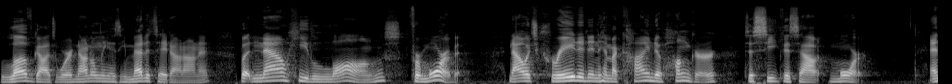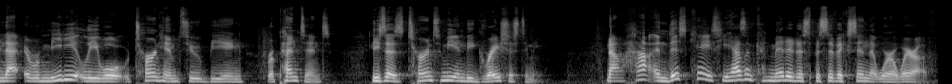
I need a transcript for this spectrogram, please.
love God's word, not only has he meditated on it, but now he longs for more of it. Now it's created in him a kind of hunger to seek this out more and that immediately will turn him to being repentant. He says, Turn to me and be gracious to me. Now, how, in this case, he hasn't committed a specific sin that we're aware of.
